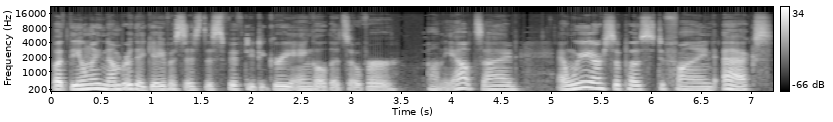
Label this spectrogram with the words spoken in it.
But the only number they gave us is this 50 degree angle that's over on the outside. And we are supposed to find x,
